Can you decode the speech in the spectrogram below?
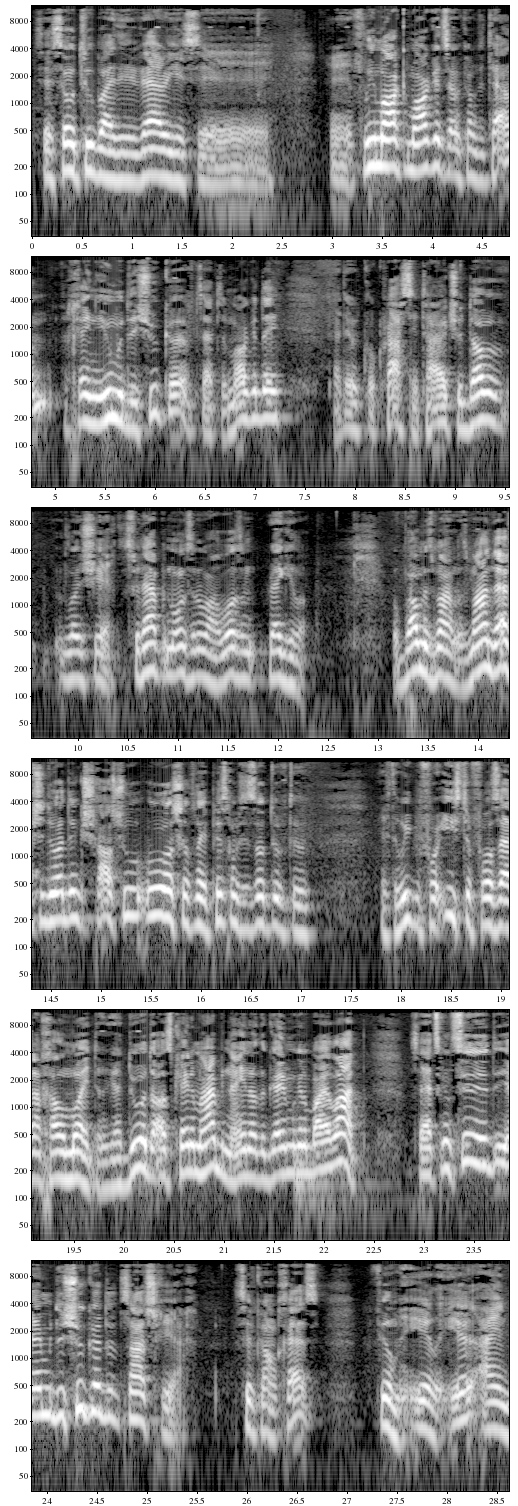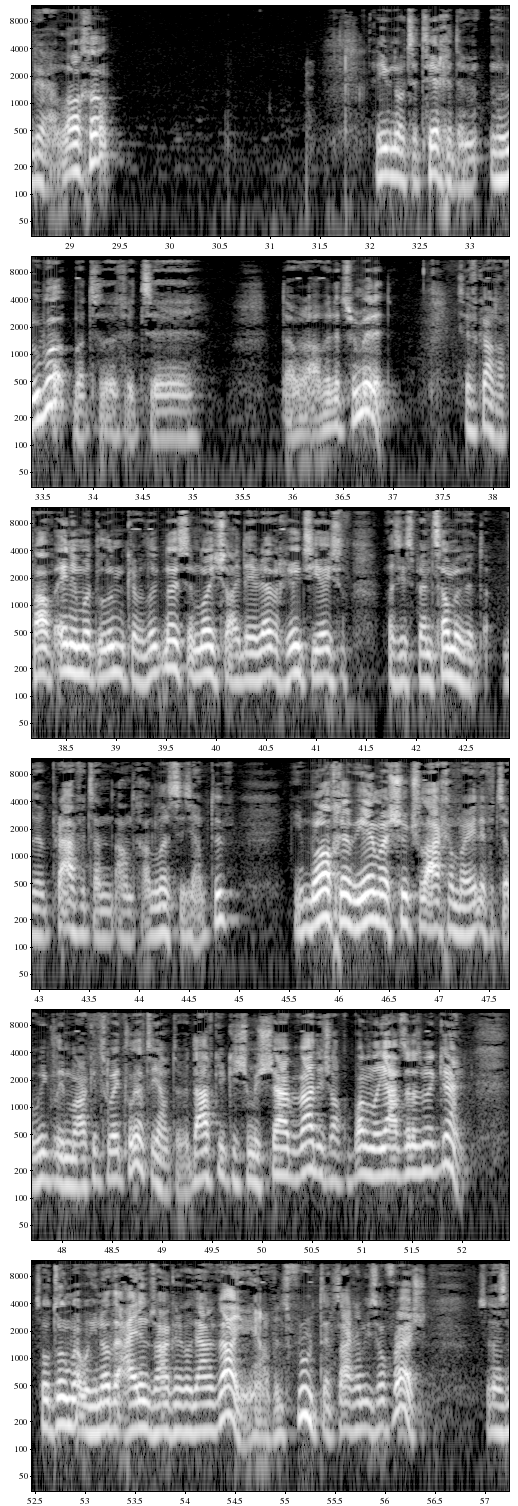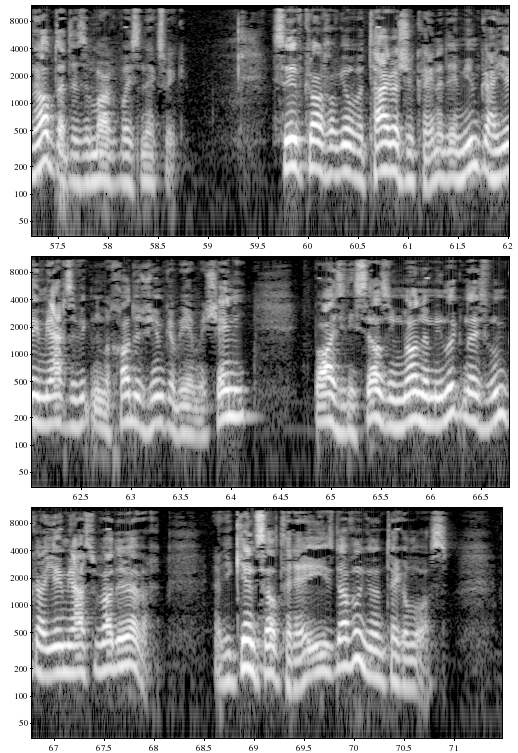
Says so too by the various uh, uh, flea market markets that would come to town. Shuka, if at the market day. that they would call crossing. Shudov Loishech. This would happen once in a while. It wasn't regular. So if the week before Easter falls out on Chal Moed, and you do it, the Azkenim Habi, now you know the game we're going to buy a lot. So that's considered Yom Shukah that's not Shchiach. Siv Kan Ches, Fil Me'ir Le'ir, Ayin Bir Alocha, even though it's a Techet Meruba, but if it's a Davar Avid, it's permitted. Unless you spend some of it, the profits on, on, list is Yom. If it's a weekly market, wait till after Yom. So we're talking about, well, you know, the items aren't going to go down in value. You know, if it's fruit, that's not going to be so fresh. So it doesn't help that there's a marketplace next week. Viknim Mechodesh Yimka B'Yem buys and he sells him non Miluk Nes Vumka Hayoim Yachzav Vadirevach. And if he can't sell today, he's definitely going to take a loss.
